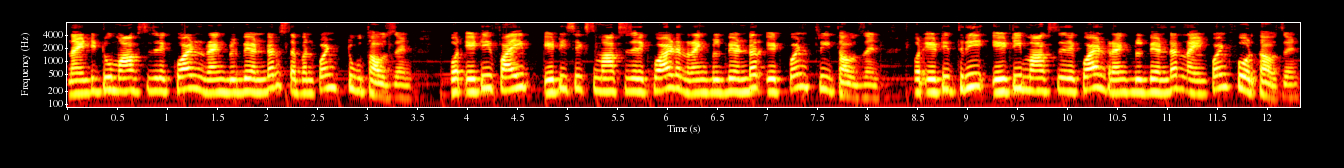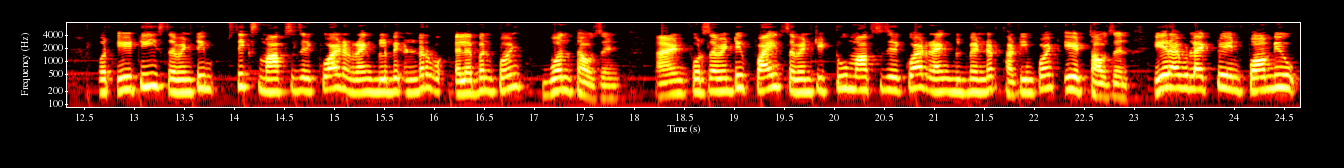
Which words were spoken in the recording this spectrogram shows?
92 marks is required and rank will be under 7.2 thousand for 85 86 marks is required and rank will be under 8.3 thousand for 83, 80 marks is required and rank will be under 9.4 thousand. For 80, 76 marks is required and rank will be under 11.1 thousand. And for 75, 72 marks is required, rank will be under 13.8 thousand. Here I would like to inform you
